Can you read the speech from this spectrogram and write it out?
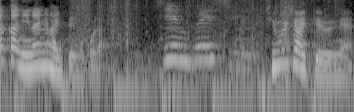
中に何入ってんのこれ？新聞紙。入ってるね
